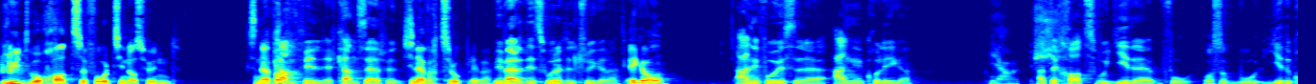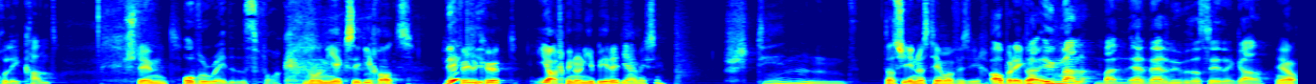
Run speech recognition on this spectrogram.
Leute, die Katzen vorziehen als Hunde, sind Ich kenne einfach, viel, ich kenne sehr viel. sind einfach zurückgeblieben. Wir werden jetzt sehr viel triggern. Egal. Eine von unseren engen Kollegen Ja, hat eine Katze, wo jeder, also wo jeder Kollege kennt. stimmt. Overrated as fuck. Noch nie gesehen, die Katze. Viel Wirklich? gehört. Ja, ich bin noch nie bei daheim gewesen. Stimmt. Das ist eh noch ein Thema für sich. Aber Da, egal. irgendwann wir werden wir über das reden, gell? Ja,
